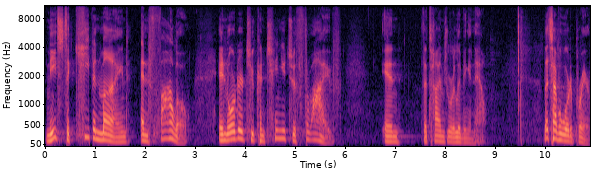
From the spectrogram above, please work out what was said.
needs to keep in mind and follow in order to continue to thrive in the times we're living in now. Let's have a word of prayer.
